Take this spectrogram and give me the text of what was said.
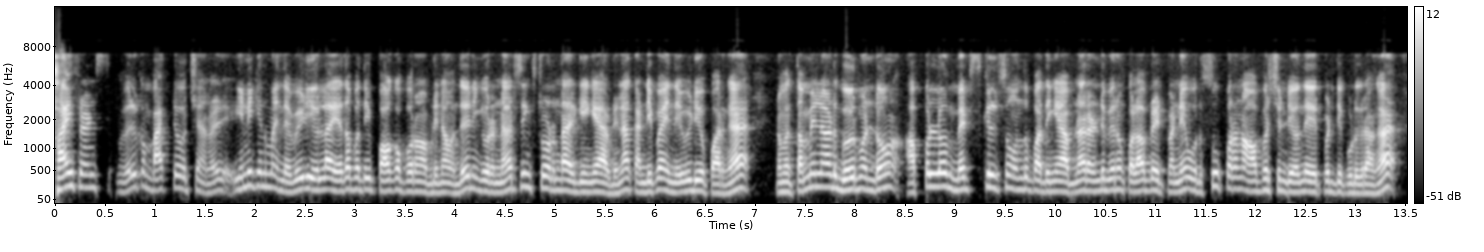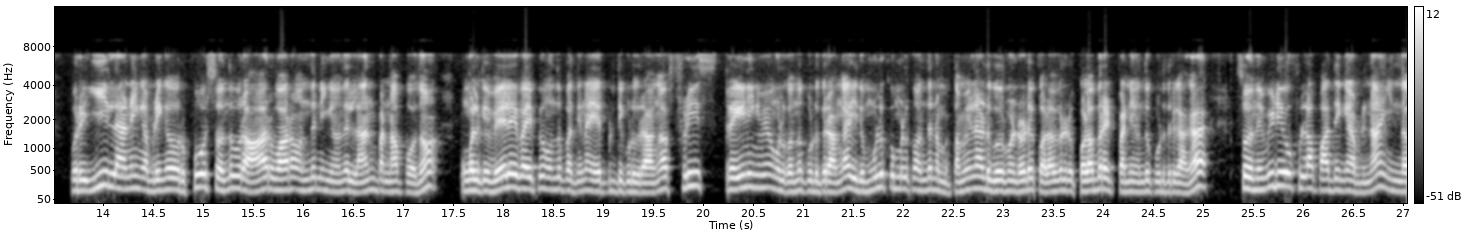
Hi friends welcome back to our channel இன்னைக்கு நம்ம இந்த வீடியோல எதை பத்தி பார்க்க போறோம் அப்படின்னா வந்து நீங்க ஒரு நர்சிங் ஸ்டூடெண்டா இருக்கீங்க அப்படின்னா கண்டிப்பா இந்த வீடியோ பாருங்க. நம்ம தமிழ்நாடு கவர்மெண்ட்டும் அப்பல்லோ மெட் ஸ்கில்ஸும் வந்து பாத்தீங்க அப்படின்னா ரெண்டு பேரும் கொலாபரேட் பண்ணி ஒரு சூப்பரான ஆப்பர்ச்சுனிட்டி வந்து ஏற்படுத்தி கொடுக்குறாங்க. ஒரு இ லேர்னிங் அப்படிங்கிற ஒரு கோர்ஸ் வந்து ஒரு ஆறு வாரம் வந்து நீங்க வந்து லேர்ன் பண்ணா போதும். உங்களுக்கு வேலை வாய்ப்பும் வந்து பாத்தீங்கன்னா ஏற்படுத்தி கொடுக்குறாங்க. ஃப்ரீ ட்ரைனிங்குமே உங்களுக்கு வந்து கொடுக்குறாங்க. இது முழுக்க முழுக்க வந்து நம்ம தமிழ்நாடு கவர்மெண்டோட கொலபரேட் கொலபரேட் பண்ணி வந்து கொடுத்துருக்காங்க. ஸோ இந்த வீடியோ ஃபுல்லாக பார்த்தீங்க அப்படின்னா இந்த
